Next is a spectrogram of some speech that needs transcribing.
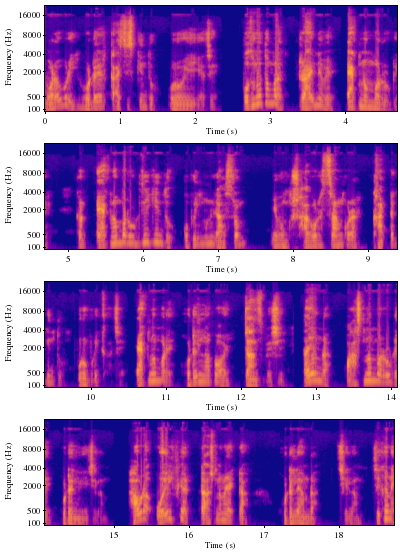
বরাবরই হোটেলের ক্রাইসিস কিন্তু রয়েই গেছে। প্রথমে তোমরা ট্রাই নেবে এক নম্বর রুটে কারণ এক নম্বর রুট দিয়ে কিন্তু কপিল মুনির আশ্রম এবং সাগরে স্নান করার ঘাটটা কিন্তু পুরোপুরি কাছে। এক নম্বরে হোটেল না পাওয়ায় চান্স বেশি। তাই আমরা পাঁচ নম্বর রোডে হোটেল নিয়েছিলাম। হাওড়া ওয়েলফেয়ার ট্রাস্ট নামে একটা হোটেলে আমরা ছিলাম, যেখানে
